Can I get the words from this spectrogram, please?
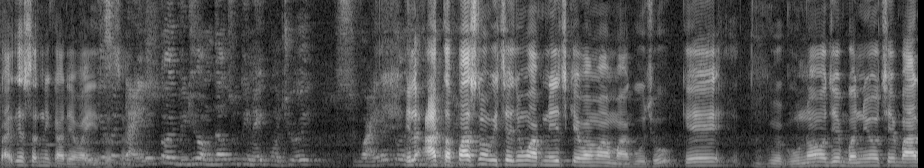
કાયદેસરની કાર્યવાહી થશે. એટલે આ તપાસનો વિષય હું આપને એ જ કહેવામાં માગું છું કે ગુનો જે બન્યો છે બાર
